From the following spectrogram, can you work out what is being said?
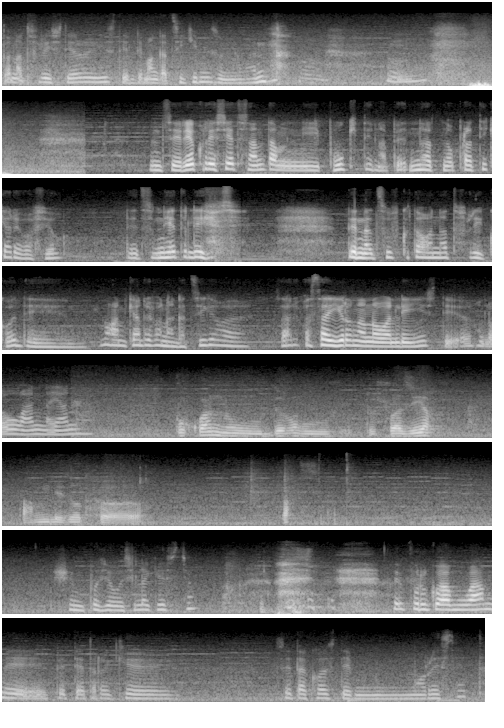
tao anaty frigidaire ilay izy dia ilay mangatsiaka iny izy no nohanina. Nijereko recette izany tamin'ny boky dia nanao pratique aho rehefa avy eo dia tsy nety ilay izy dia natsofoko tao anaty frigo dia nohaniko ihany rehefa nangatsiaka fa za rehefa sahirana hanao an'ilay izy dia aleo hohanina ihany hoa. Pourquoi nous devons vous de choisir parmi les autres participants? Je me posais aussi la question. Pourquoi moi mais peut etre que c'est à cause de mon recette.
